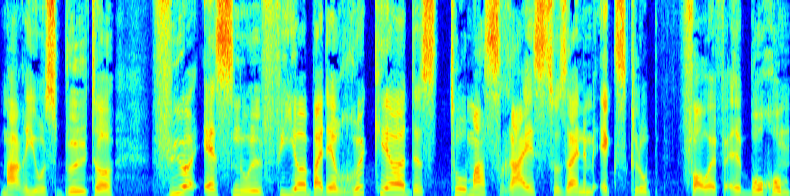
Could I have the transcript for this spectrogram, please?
Marius Bülter. Für S04 bei der Rückkehr des Thomas Reis zu seinem Ex-Club VfL Bochum.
